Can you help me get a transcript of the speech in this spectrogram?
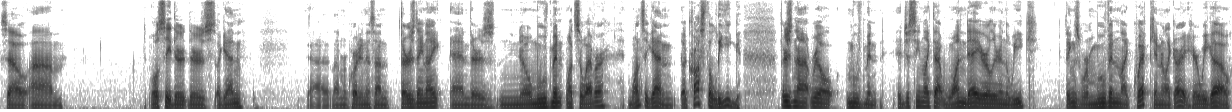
So um, we'll see. There there's again. Uh, I'm recording this on Thursday night, and there's no movement whatsoever. Once again, across the league, there's not real movement. It just seemed like that one day earlier in the week, things were moving like quick, and like, all right, here we go.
